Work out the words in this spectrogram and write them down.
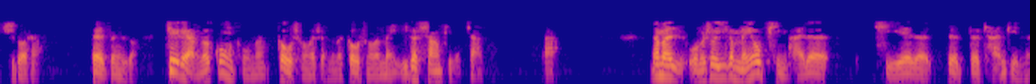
是多少？再增值多少？这两个共同呢构成了什么呢？构成了每一个商品的价格啊。那么我们说一个没有品牌的企业的的的产品呢，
